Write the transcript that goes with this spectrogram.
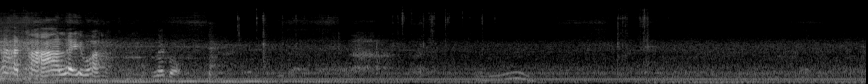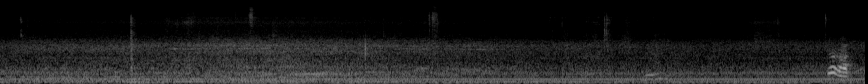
คาถาอะไรวะ ไม่บอกอืมครับ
